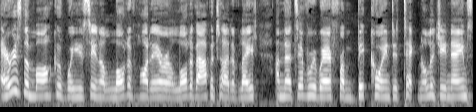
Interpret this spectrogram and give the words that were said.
areas of the market where you've seen a lot of hot air, a lot of appetite of late, and that's everywhere from Bitcoin to technology names.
